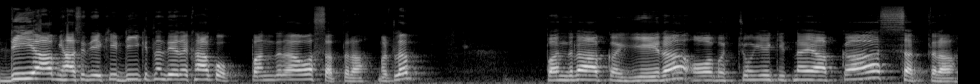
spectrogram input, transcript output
डी आप यहाँ से देखिए डी कितना दे रखा है आपको? पंद्रह और सत्रह। मतलब पंद्रह आपका ये रहा और बच्चों, ये कितना है आपका? सत्रह।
